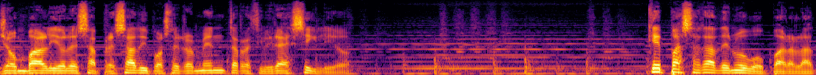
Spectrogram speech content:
John Balliol es apresado y posteriormente recibirá exilio. ¿Qué pasará de nuevo para la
